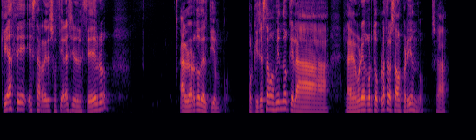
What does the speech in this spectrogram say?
¿Qué hace estas redes sociales en el cerebro a lo largo del tiempo? Porque ya estamos viendo que la, memoria a corto plazo la estamos perdiendo. O sea,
